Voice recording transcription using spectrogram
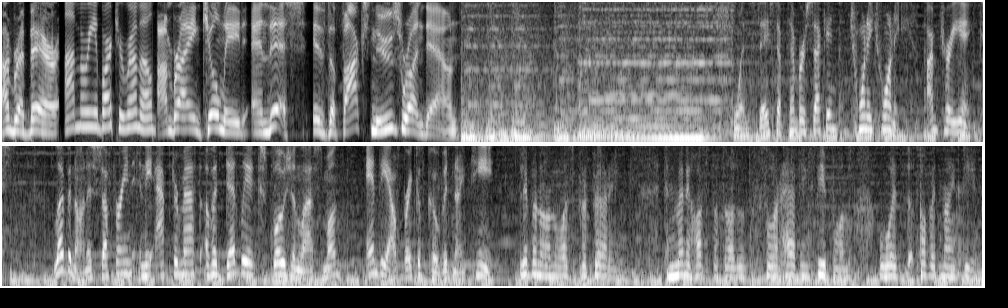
I'm Bret Baier. I'm Maria Bartiromo. I'm Brian Kilmeade, and this is the Fox News Rundown. Wednesday, September 2nd, 2020. I'm Trey Yingst. Lebanon is suffering in the aftermath of a deadly explosion last month and the outbreak of COVID 19. Lebanon was preparing in many hospitals for having people with COVID 19,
